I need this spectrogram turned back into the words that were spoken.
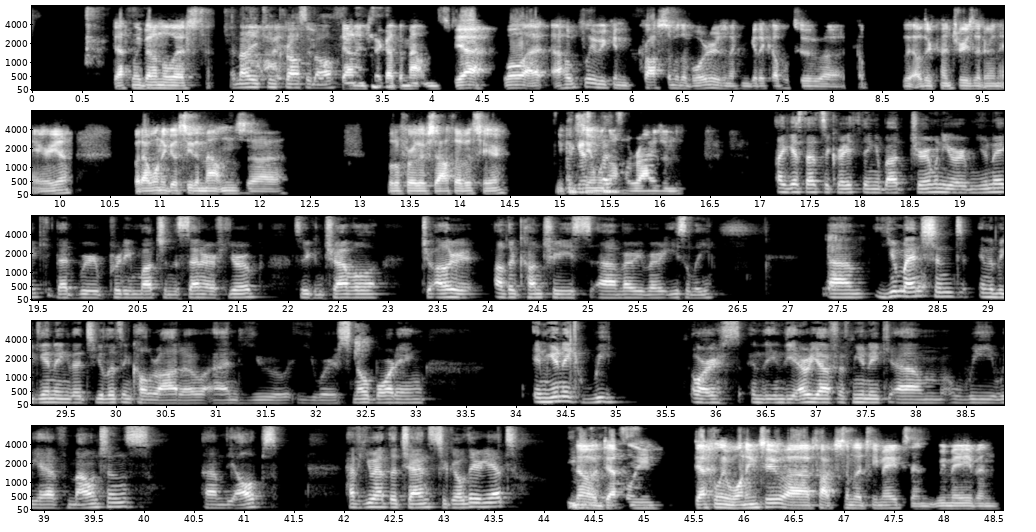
definitely been on the list. And now you can cross it off down and check out the mountains. Yeah. Well, I, I, hopefully we can cross some of the borders and I can get a couple to uh, a couple the other countries that are in the area. But I want to go see the mountains uh, a little further south of us here. You can see them on the horizon. I guess that's the great thing about Germany or Munich that we're pretty much in the center of Europe, so you can travel to other other countries uh, very very easily. Um, you mentioned in the beginning that you lived in Colorado and you you were snowboarding in Munich. We or in the in the area of, of Munich, um, we we have mountains, um, the Alps. Have you had the chance to go there yet? No, definitely definitely wanting to. Uh, I've talked to some of the teammates, and we may even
